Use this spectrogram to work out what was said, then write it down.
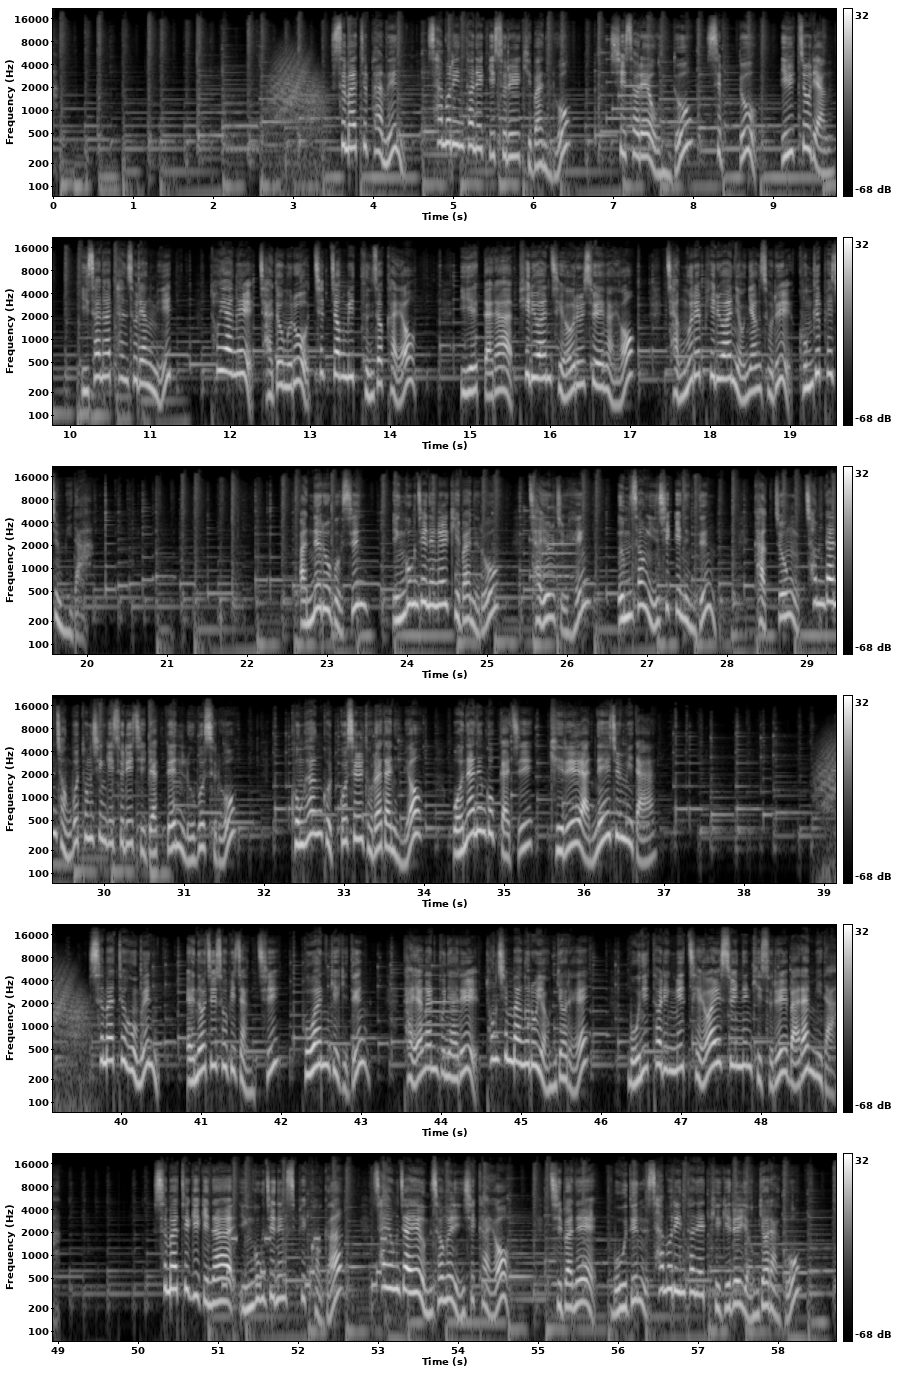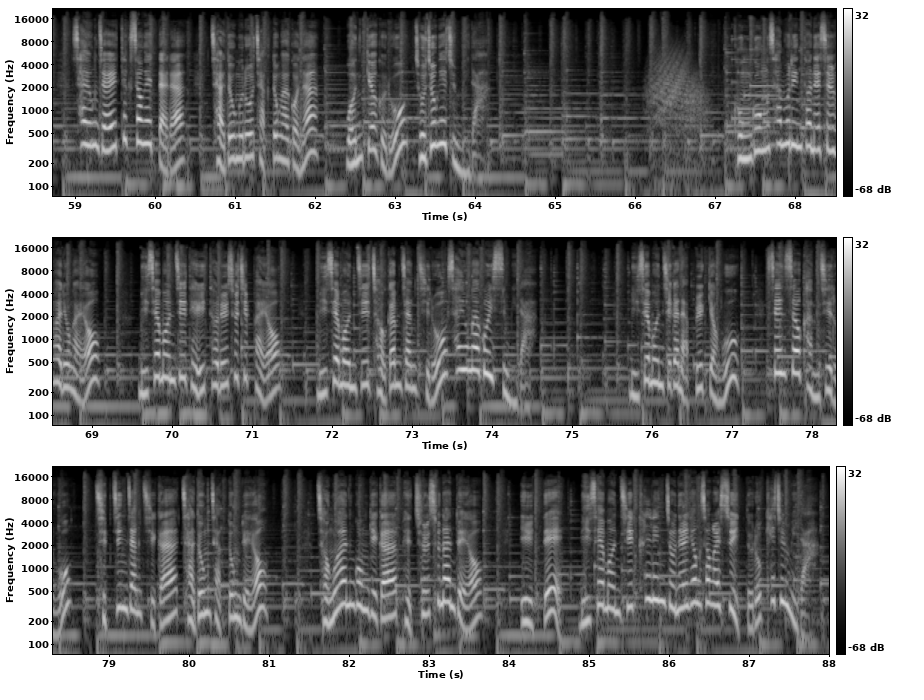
스마트팜은 사물 인터넷 기술을 기반으로 시설의 온도, 습도, 일조량, 이산화탄소량 및 토양을 자동으로 측정 및 분석하여 이에 따라 필요한 제어를 수행하여 작물에 필요한 영양소를 공급해 줍니다. 안내 로봇은 인공지능을 기반으로 자율주행, 음성 인식 기능 등 각종 첨단 정보통신 기술이 집약된 로봇으로 공항 곳곳을 돌아다니며 원하는 곳까지 길을 안내해 줍니다. 스마트 홈은 에너지 소비 장치, 보안기기 등 다양한 분야를 통신망으로 연결해 모니터링 및 제어할 수 있는 기술을 말합니다. 스마트 기기나 인공지능 스피커가 사용자의 음성을 인식하여 집안의 모든 사물 인터넷 기기를 연결하고 사용자의 특성에 따라 자동으로 작동하거나 원격으로 조종해 줍니다. 공공 사물 인터넷을 활용하여 미세먼지 데이터를 수집하여 미세먼지 저감 장치로 사용하고 있습니다. 미세먼지가 나쁠 경우 센서 감지로 집진 장치가 자동 작동되어 정화한 공기가 배출 순환되어 일대 미세먼지 클린 존을 형성할 수 있도록 해줍니다.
